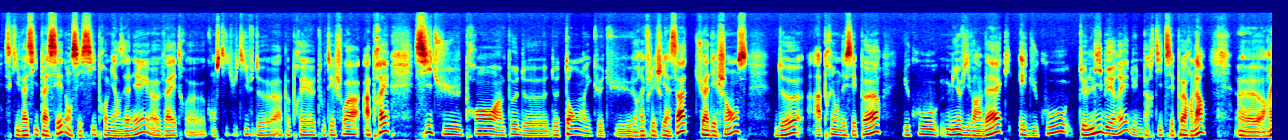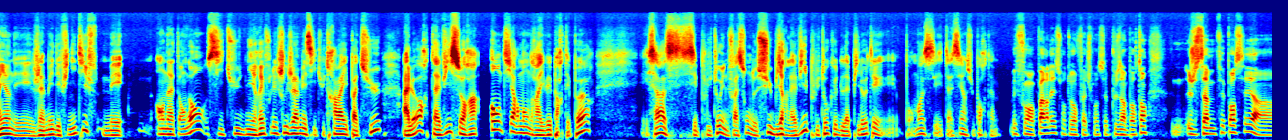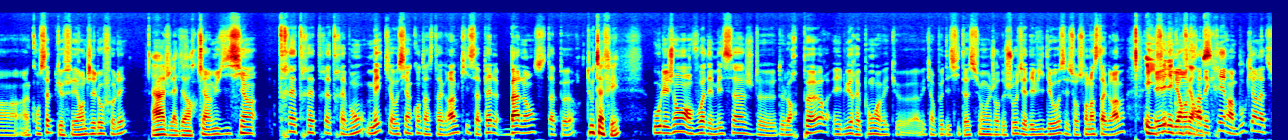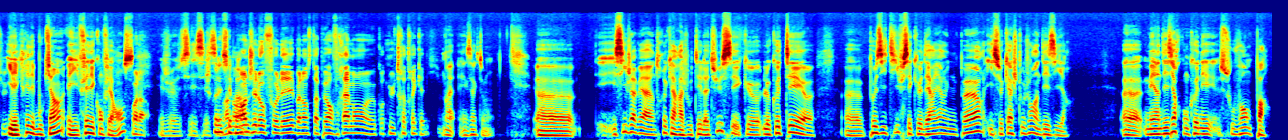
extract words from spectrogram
ce qui va s'y passer dans ces six premières années va être constitutif de à peu près tous tes choix après. Si tu prends un peu de, de temps et que tu réfléchis à ça, tu as des chances de appréhender ces peurs, du coup mieux vivre avec et du coup te libérer d'une partie de ces peurs-là. Euh, rien n'est jamais définitif, mais En attendant, si tu n'y réfléchis jamais, si tu travailles pas dessus, alors ta vie sera entièrement drivée par tes peurs. Et ça, c'est plutôt une façon de subir la vie plutôt que de la piloter. Et pour moi, c'est assez insupportable. Mais il faut en parler surtout, en fait, je pense que c'est le plus important. Ça me fait penser à un, un concept que fait Angelo Follet, Ah, je l'adore. qui est un musicien très très très très bon, mais qui a aussi un compte Instagram qui s'appelle Balance ta peur, Tout à fait. où les gens envoient des messages de, de leur peur et lui répond avec, euh, avec un peu des citations et ce genre de choses. Il y a des vidéos, c'est sur son Instagram. Et il et fait des il est en train d'écrire un bouquin là-dessus. Il écrit des bouquins et il fait des conférences. Voilà. Et je, c'est, c'est- Je c'est connaissais vraiment- pas. Angelo Follet, Balance ta peur, vraiment euh, contenu très très quali. Ouais, exactement. Euh, et si j'avais un truc à rajouter là-dessus, c'est que le côté euh, euh, positif, c'est que derrière une peur, il se cache toujours un désir. Euh, mais un désir qu'on connaît souvent pas.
